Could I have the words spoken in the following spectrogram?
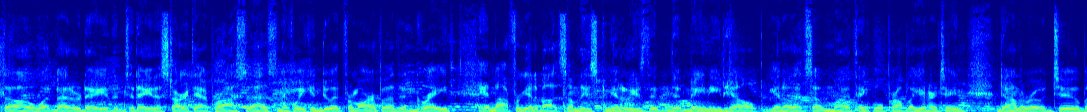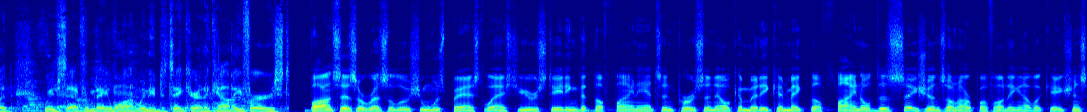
So, what better day than today to start that process? And if we can do it from ARPA, then great. And not forget about some of these communities that, that may need help. You know, that's something I think we'll probably entertain down the road too. But we've said from day one we need to take care of the county first. Bond says a resolution was passed last year stating that the Finance and Personnel Committee can make the final decisions on ARPA funding allocations,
